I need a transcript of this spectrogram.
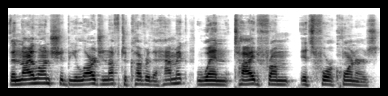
The nylon should be large enough to cover the hammock when tied from its four corners,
